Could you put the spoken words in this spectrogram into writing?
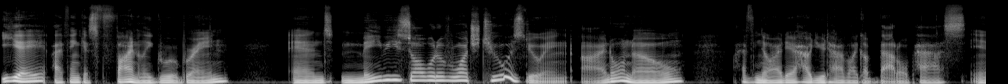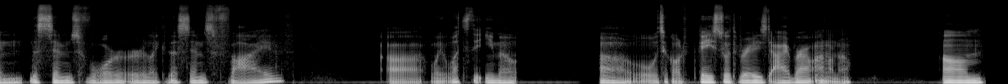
EA, I think, has finally grew a brain and maybe saw what Overwatch 2 was doing. I don't know. I have no idea how you'd have like a battle pass in The Sims 4 or like The Sims 5. Uh, wait, what's the emote? Uh, what's it called? Face with raised eyebrow? I don't know. Um,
